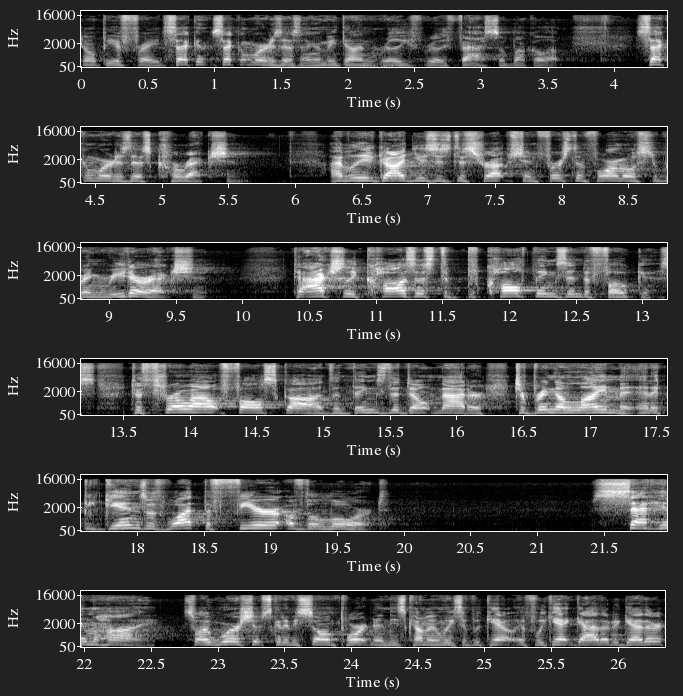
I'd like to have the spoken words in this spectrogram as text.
Don't be afraid. Second, second word is this. I'm going to be done really, really fast, so buckle up. Second word is this correction. I believe God uses disruption first and foremost to bring redirection, to actually cause us to call things into focus, to throw out false gods and things that don't matter, to bring alignment. And it begins with what? The fear of the Lord. Set him high. So why is going to be so important in these coming weeks. If we can't, if we can't gather together,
